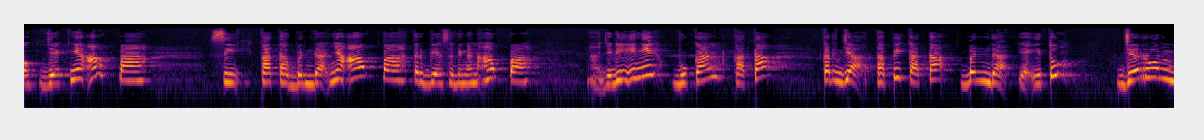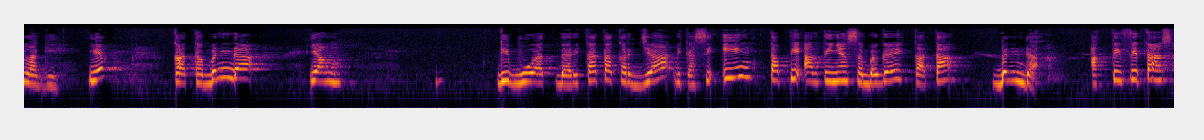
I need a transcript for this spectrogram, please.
Objeknya apa? si kata bendanya apa, terbiasa dengan apa. Nah, jadi ini bukan kata kerja, tapi kata benda, yaitu jerun lagi, ya. Kata benda yang dibuat dari kata kerja dikasih ing, tapi artinya sebagai kata benda. Aktivitas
